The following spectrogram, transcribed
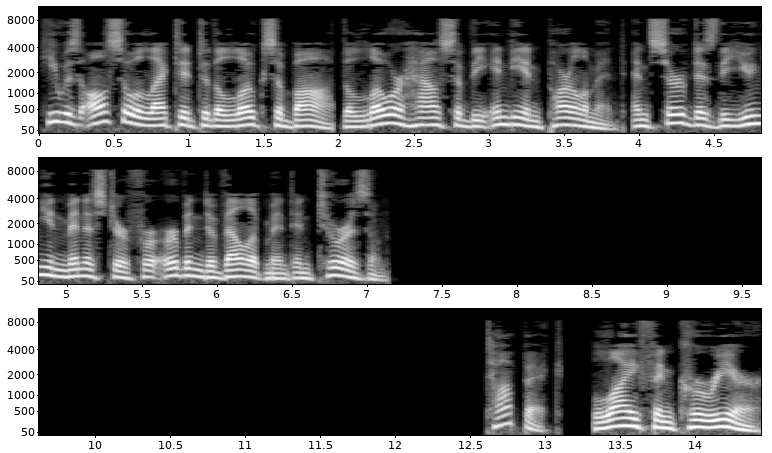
He was also elected to the Lok Sabha the lower house of the Indian Parliament and served as the Union Minister for Urban Development and Tourism. Life and career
